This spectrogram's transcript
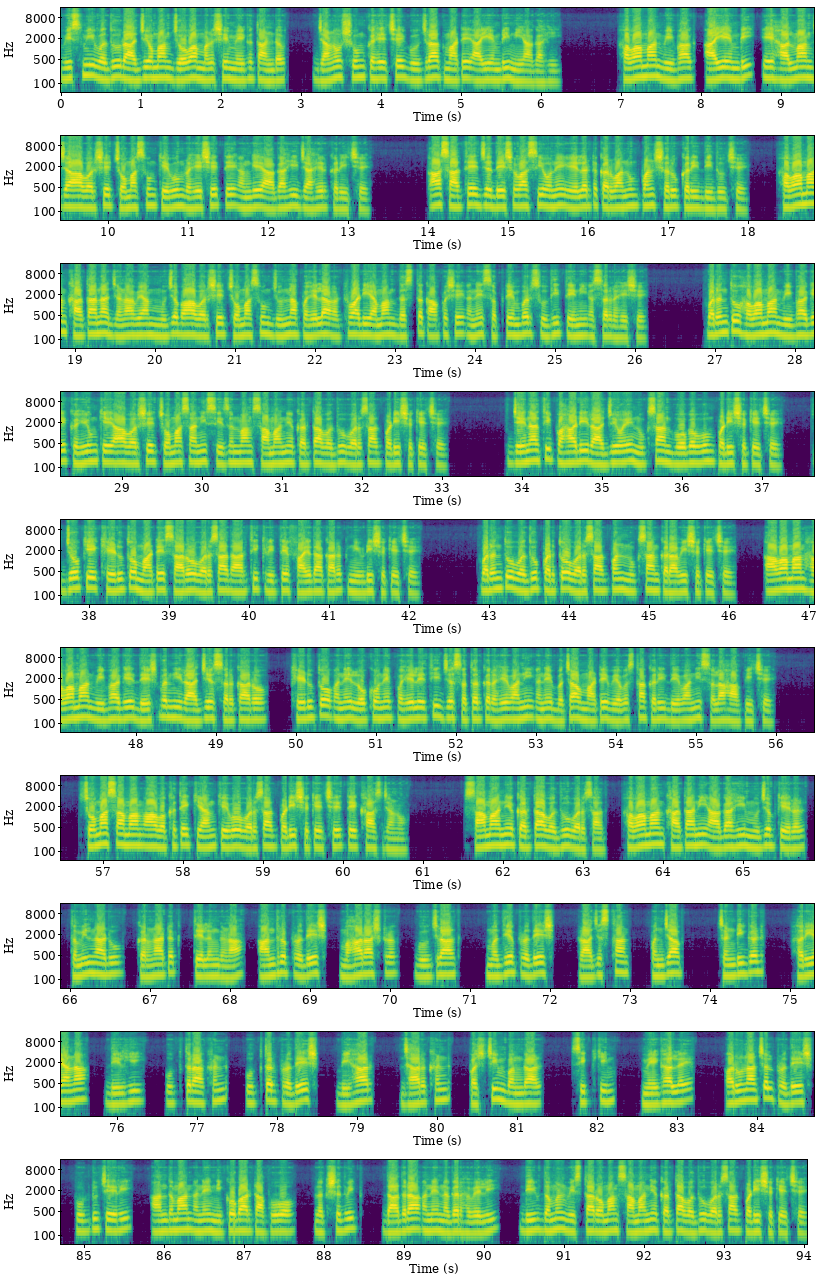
વીસમી વધુ રાજ્યોમાં જોવા મળશે મેઘતાંડવ. જાણો શું કહે છે ગુજરાત માટે આઈએમડીની આગાહી? હવામાન વિભાગ આઈએમડી એ હાલમાં જ આ વર્ષે ચોમાસું કેવું રહેશે તે અંગે આગાહી જાહેર કરી છે. આ સાથે જ દેશવાસીઓને એલર્ટ કરવાનું પણ શરૂ કરી દીધું છે. હવામાન ખાતાના જણાવ્યા મુજબ આ વર્ષે ચોમાસું જૂનના પહેલા અઠવાડિયામાં દસ્તક આપશે અને સપ્ટેમ્બર સુધી તેની અસર રહેશે. પરંતુ હવામાન વિભાગે કહ્યું કે આ વર્ષે ચોમાસાની સિઝનમાં સામાન્ય કરતાં વધુ વરસાદ પડી શકે છે. જેનાથી પહાડી રાજ્યોએ નુકસાન ભોગવવું પડી શકે છે. જો કે ખેડૂતો માટે સારો વરસાદ આર્થિક રીતે ફાયદાકારક નીવડી શકે છે. પરંતુ વધુ પડતો વરસાદ પણ નુકસાન કરાવી શકે છે. આવામાં હવામાન વિભાગે દેશભરની રાજ્ય સરકારો, ખેડૂતો અને લોકોને પહેલેથી જ સતર્ક રહેવાની અને બચાવ માટે વ્યવસ્થા કરી દેવાની સલાહ આપી છે. ચોમાસામાં આ વખતે ક્યાંક કેવો વરસાદ પડી શકે છે તે ખાસ જાણો. સામાન્ય કરતાં વધુ વરસાદ. હવામાન ખાતાની આગાહી મુજબ કેરળ, તમિલનાડુ, કર્ણાટક, તેલંગણા, આંધ્રપ્રદેશ, મહારાષ્ટ્ર, ગુજરાત, મધ્યપ્રદેશ, રાજસ્થાન, પંજાબ, ચંડીગઢ, હરિયાણા, દિલ્હી, ઉત્તરાખંડ ઉત્તર પ્રદેશ બિહાર, ઝારખંડ, પશ્ચિમ બંગાળ, સિક્કિમ, મેઘાલય, અરુણાચલ પ્રદેશ, પુડુચેરી આંદમાન અને નિકોબાર ટાપુઓ, લક્ષદ્વીપ, દાદરા અને નગર હવેલી, દીવ દમણ વિસ્તારોમાં સામાન્ય કરતાં વધુ વરસાદ પડી શકે છે.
